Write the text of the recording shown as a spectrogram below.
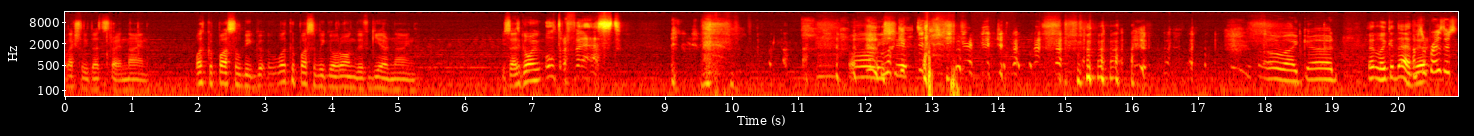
Well, actually, let's try 9. What could possibly go, what could possibly go wrong with gear 9? Besides going ultra fast! Holy Look shit! at this oh my god. And look at that, I'm we're, surprised there's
